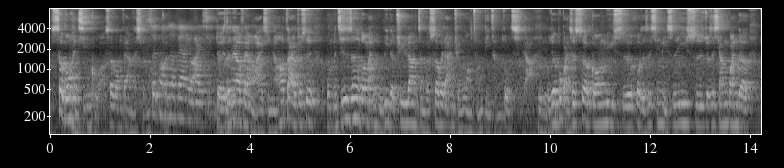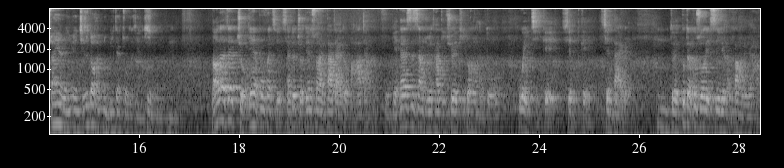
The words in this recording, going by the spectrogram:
社工很辛苦啊，社工非常的辛苦。社工真的非常有爱心。对，真的要非常有爱心。然后再来就是，我们其实真的都蛮努力的，去让整个社会的安全网从底层做起啊。嗯、我觉得不管是社工、律师，或者是心理师、医师，就是相关的专业人员，其实都很努力在做这件事。嗯。嗯然后呢，在酒店的部分，其实相对酒店虽然大家也都把它讲负面，但是事实上就是它的确提供了很多慰藉给现给现代人。嗯，对，不得不说也是一个很棒的一个行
